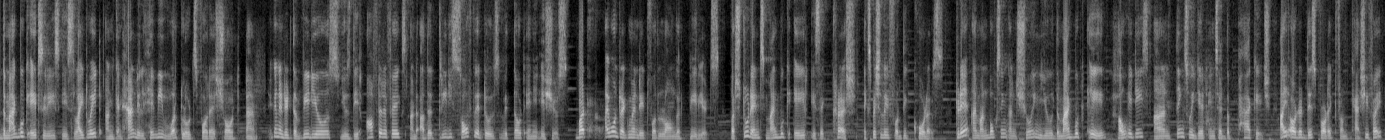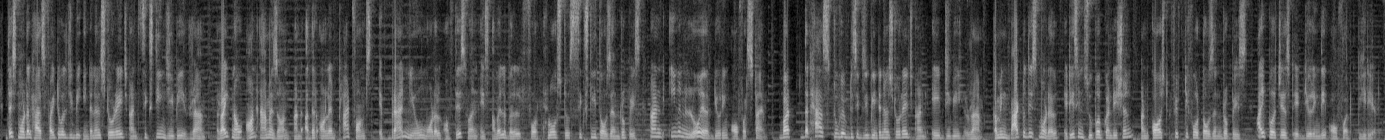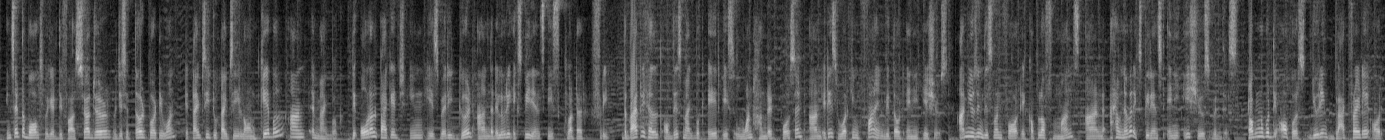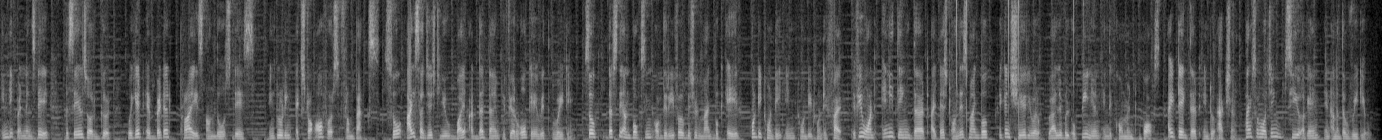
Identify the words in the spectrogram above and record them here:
The MacBook Air series is lightweight and can handle heavy workloads for a short time. You can edit the videos, use the After Effects and other 3D software tools without any issues. But I won't recommend it for longer periods. For students, MacBook Air is a crush, especially for the coders. Today I'm unboxing and showing you the MacBook Air, how it is and things we get inside the package. I ordered this product from Cashify. This model has 512GB internal storage and 16GB RAM. Right now on Amazon and other online platforms, a brand new model of this one is available for close to 60,000 rupees and even lower during offers time. But that has 256GB internal storage and 8GB RAM. Coming back to this model, it is in superb condition and cost 54,000 rupees. I purchased it during the offer period. Inside the box, we get the fast charger, which is a third party one, a Type-C to Type-C long cable and a MacBook. The overall packaging is very good and the delivery experience is clutter free. The battery health of this MacBook Air is 100% and it is working fine without any issues. I'm using this one for a couple of months and I have never experienced any issues with this. Talking about the offers, during Black Friday or Independence Day, the sales are good. We get a better price on those days including extra offers from banks. So I suggest you buy at that time if you're okay with waiting. So that's the unboxing of the refurbished MacBook Air 2020 in 2025. If you want anything that I test on this MacBook, you can share your valuable opinion in the comment box. I take that into action. Thanks for watching. See you again in another video.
